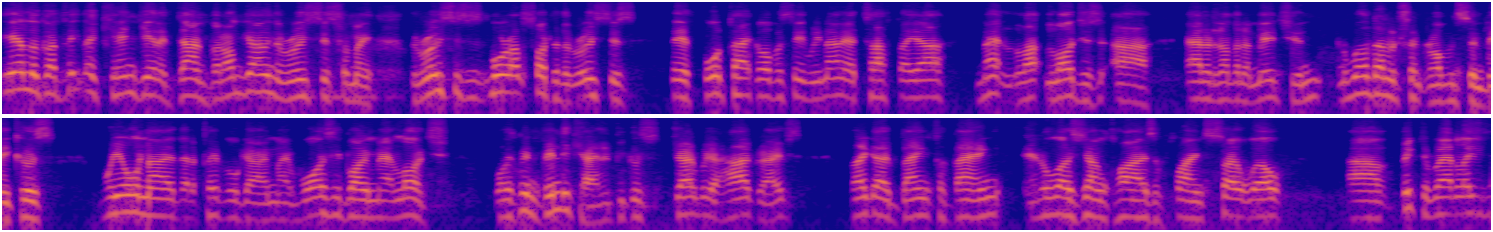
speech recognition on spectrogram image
Yeah, look, I think they can get it done, but I'm going the Roosters for me. The Roosters is more upside to the Roosters. Their forward pack, obviously, we know how tough they are. Matt Lo- Lodge has uh, added another dimension, and well done to Trent Robinson because we all know that people are going, mate, why is he buying Matt Lodge? Well, he's been vindicated because Jared Hargreaves, they go bang for bang, and all those young players are playing so well. Uh, Victor Radley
